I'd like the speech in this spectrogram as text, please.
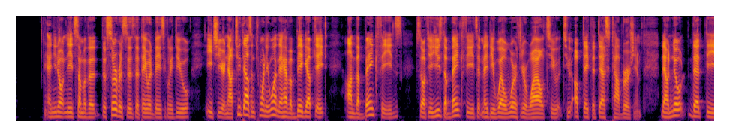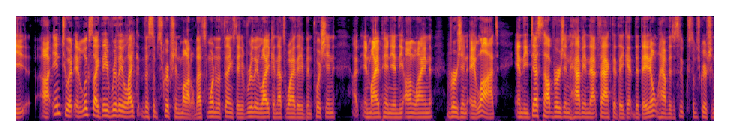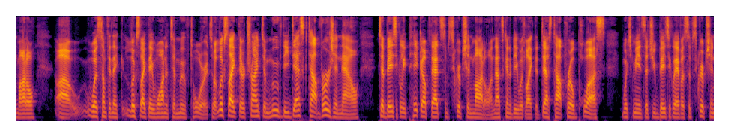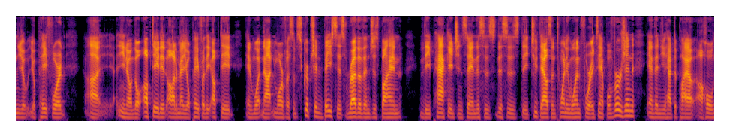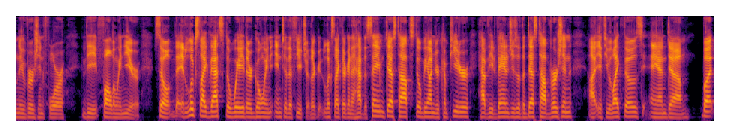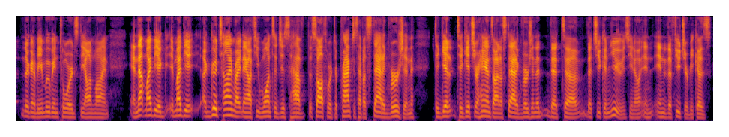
and you don't need some of the, the services that they would basically do each year. Now, 2021, they have a big update on the bank feeds. So if you use the bank feeds, it may be well worth your while to, to update the desktop version. Now, note that the uh, Intuit, it looks like they really like the subscription model. That's one of the things they really like, and that's why they've been pushing, uh, in my opinion, the online version a lot. And the desktop version having that fact that they get that they don't have the subscription model uh, was something that looks like they wanted to move toward. So it looks like they're trying to move the desktop version now to basically pick up that subscription model, and that's going to be with like the Desktop Pro Plus, which means that you basically have a subscription. You'll you'll pay for it. Uh, you know they'll update it automatically. You'll pay for the update and whatnot, more of a subscription basis rather than just buying the package and saying this is this is the 2021 for example version and then you had to buy a, a whole new version for the following year. So it looks like that's the way they're going into the future. They're, it looks like they're going to have the same desktop, still be on your computer, have the advantages of the desktop version uh, if you like those, and um, but they're going to be moving towards the online. And that might be a it might be a, good time right now if you want to just have the software to practice have a static version to get to get your hands on a static version that that uh, that you can use, you know, in in the future because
